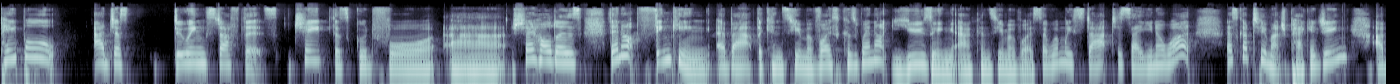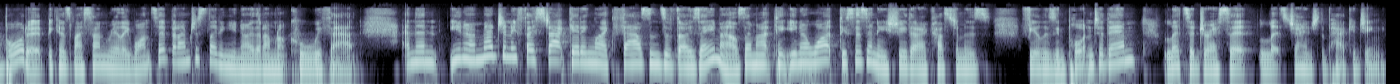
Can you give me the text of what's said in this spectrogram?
people are just doing stuff that's cheap, that's good for uh, shareholders. They're not thinking about the consumer voice because we're not using our consumer voice. So when we start to say, you know what, that's got too much packaging. I bought it because my son really wants it, but I'm just letting you know that I'm not cool with that. And then, you know, imagine if they start getting like thousands of those emails, they might think, you know what, this is an issue that our customers feel is important to them. Let's address it. Let's change the packaging.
